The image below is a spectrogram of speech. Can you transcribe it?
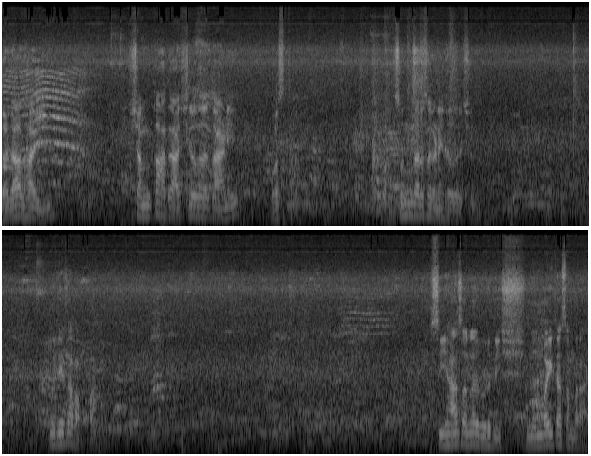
गदाधारी शंख हातात आशीर्वादाचा आणि वस्त्र. सुंदर असं गणेशाचं दर्शन. पूजेचा बाप्पा. सिंहासन रुडदिश मुंबईचा सम्राट.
